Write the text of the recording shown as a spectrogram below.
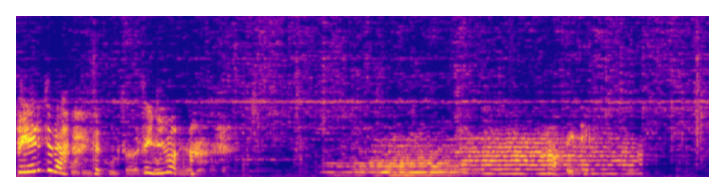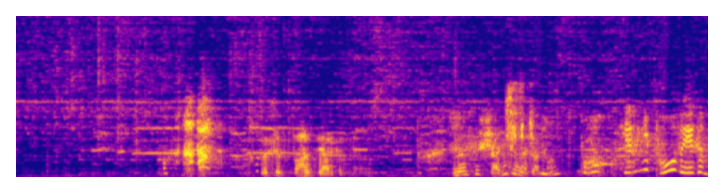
फिर सिनेमा मैं उसे बहुत प्यार करता हूँ मैं उससे शादी करना चाहता हूँ പോ ഇറങ്ങി പോ വേഗം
